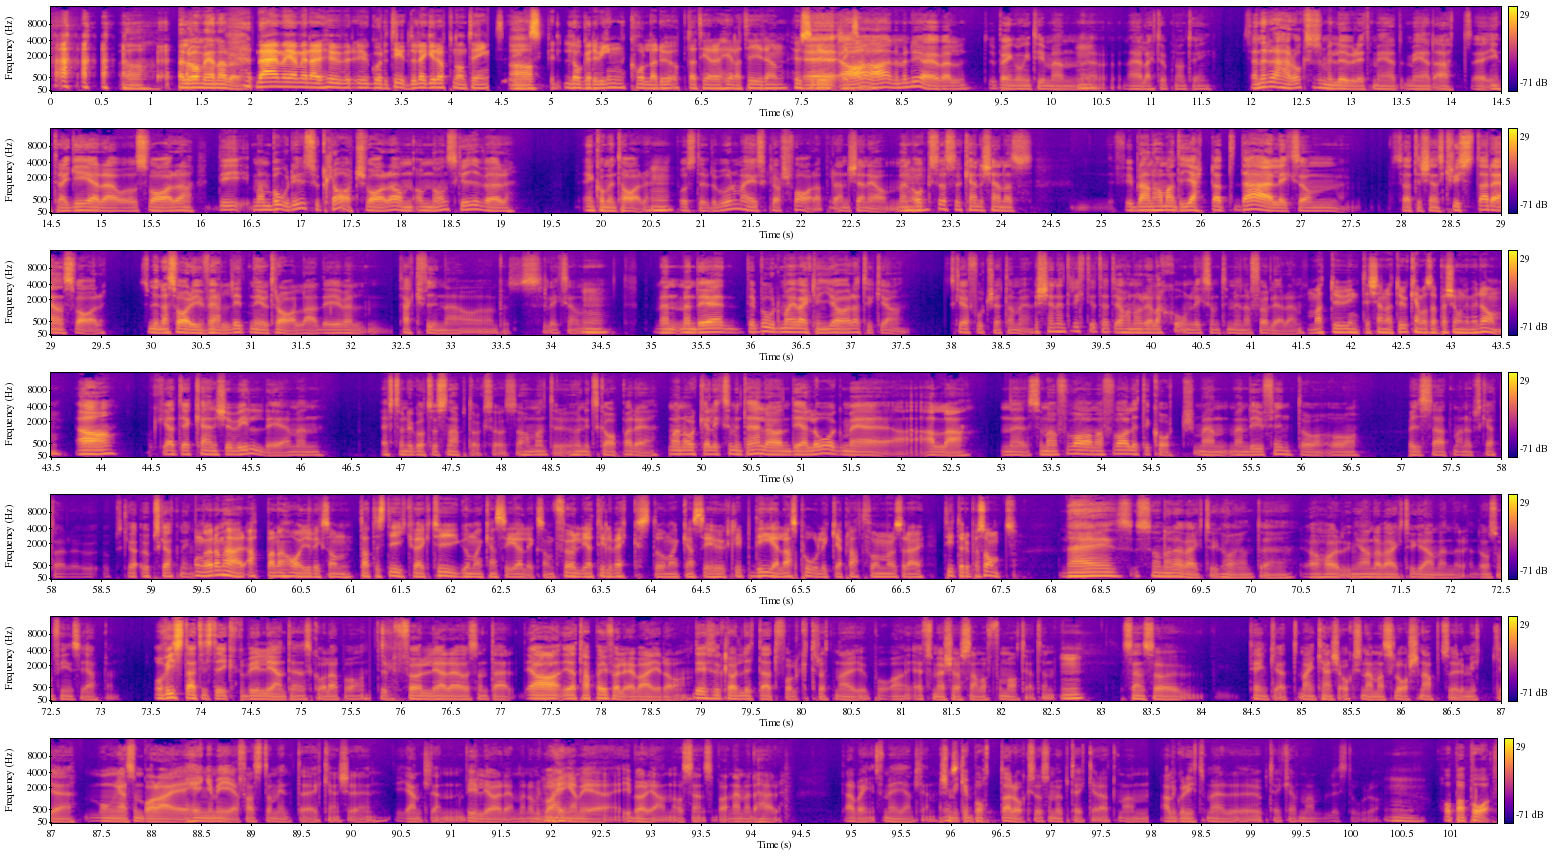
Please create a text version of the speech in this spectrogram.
Ja. Eller vad menar du? Nej, men jag menar hur, hur går det till? Du lägger upp någonting, Ja. loggar du in, kollar du, uppdaterar hela tiden? Hur ser det Eh, ut liksom? Ja, ja nej, men det gör jag väl. Typ en gång i timmen Mm. eh, när jag har lagt upp någonting. Sen är det här också som är lurigt med, med att eh, interagera och svara. Det, man borde ju såklart svara om, om någon skriver en kommentar Mm. positiv. Då borde man ju såklart svara på den känner jag. Men Mm. också så kan det kännas, för ibland har man inte hjärtat där liksom, så att det känns krystade en svar. Så mina svar är ju väldigt neutrala. Det är väl tack fina och puss liksom. Mm. Men, men det, det borde man ju verkligen göra tycker jag. Ska jag fortsätta med. Jag känner inte riktigt att jag har någon relation liksom till mina följare. Om att du inte känner att du kan vara så personlig med dem. Ja, och att jag kanske vill det, men eftersom det gått så snabbt också så har man inte hunnit skapa det. Man orkar liksom inte heller ha en dialog med alla. Så man får vara, man får vara lite kort, men, men det är ju fint att visa att man uppskattar uppska, uppskattning. Många av de här apparna har ju liksom statistikverktyg och man kan se liksom följa tillväxt och man kan se hur klipp delas på olika plattformar och sådär. Tittar du på sånt? Nej, sådana där verktyg har jag inte. Jag har inga andra verktyg jag använder än de som finns i appen. Och viss statistik vill jag inte ens kolla på. Typ följare och sånt där. Ja, jag tappar ju följare varje dag. Det är såklart lite att folk tröttnar ju på, eftersom jag kör samma format hela tiden. Mm. Sen så tänker att man kanske också när man slår snabbt så är det mycket, många som bara hänger med fast de inte kanske egentligen vill göra det. Men de vill bara Mm. hänga med i början och sen så bara, nej men det här, det här var inget för mig egentligen. Så mycket bottar också som upptäcker att man, algoritmer upptäcker att man blir stor och Mm. hoppar på.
